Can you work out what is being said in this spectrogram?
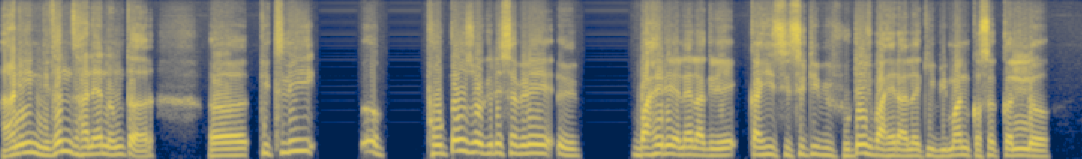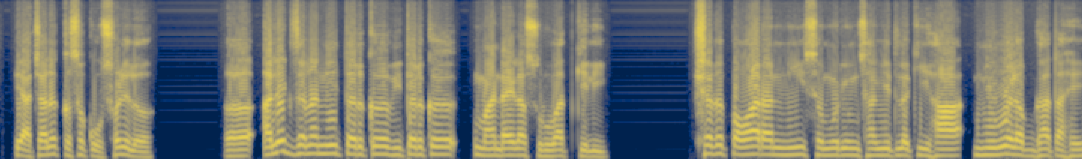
आणि निधन झाल्यानंतर तिथली फोटोज वगैरे सगळे बाहेर यायला लागले. काही सीसीटीव्ही फुटेज बाहेर आलं की विमान कसं कललं ते अचानक कसं कोसळलं. अनेक जणांनी तर्क वितर्क मांडायला सुरुवात केली. शरद पवारांनी समोर येऊन सांगितलं की हा निव्वळ अपघात आहे.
